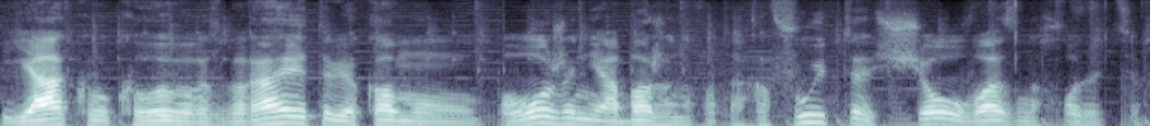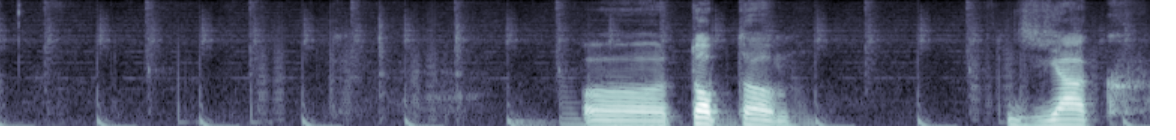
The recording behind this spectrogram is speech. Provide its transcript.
як, коли ви розбираєте, в якому положенні, а бажано фотографуйте, що у вас знаходиться. О, тобто, як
